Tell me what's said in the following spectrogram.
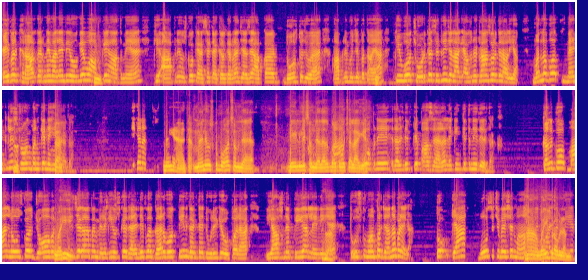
कई बार खराब करने वाले भी होंगे वो आपके हाथ में है कि आपने उसको कैसे टैकल करना है। जैसे आपका दोस्त जो है आपने मुझे बताया कि वो छोड़कर सिडनी चला गया उसने ट्रांसफ़र करा लिया। मतलब वो मेंटली स्ट्रांग बन के नहीं आया था। ठीक है ना? नहीं आया था। मैंने उसको बहुत समझाया। डेली देखो समझाता था बट वो चला गया। वो अपने रिलेटिव के पास रह रहा लेकिन कितनी देर तक? कल को मान लो उसको जॉब इस जगह पे मिल गई उसके रिलेटिव का घर वो तीन घंटे दूरी के ऊपर है या उसने पीआर लेनी हाँ। है तो उसको वहाँ पर जाना पड़ेगा। तो क्या वो सिचुएशन वहाँ हाँ तो वही प्रॉब्लम है?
